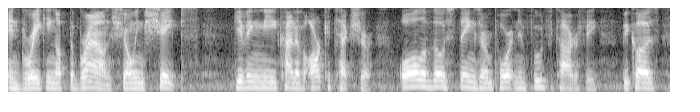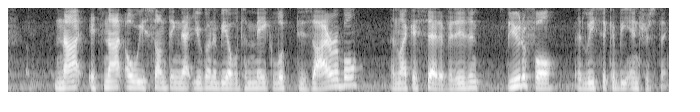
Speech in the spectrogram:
in breaking up the brown, showing shapes, giving me kind of architecture. All of those things are important in food photography because not it's not always something that you're going to be able to make look desirable. And like I said, if it isn't beautiful, at least it could be interesting.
